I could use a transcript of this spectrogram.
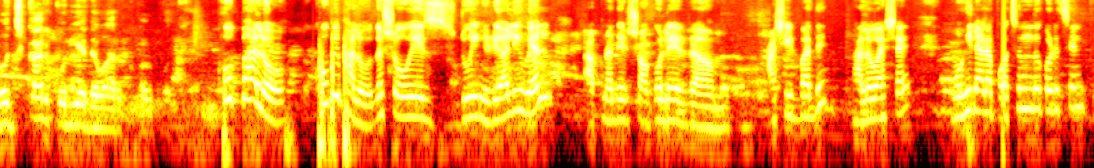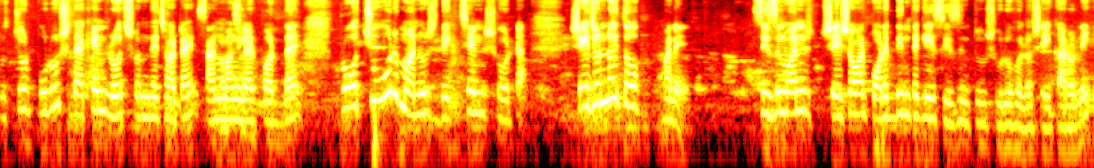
রোজগার করিয়ে দেওয়ার গল্প? খুব ভালো। খুবই ভালো। The show is doing really well আপনাদের সকলের আশীর্বাদে। ভালোবাসায়। মহিলারা পছন্দ করেছেন প্রচুর পুরুষ দেখেন রোজ সন্ধে ছটায় সান বাংলার পর্দায়। প্রচুর মানুষ দেখছেন শোটা। সেই জন্যই তো মানে সিজন ওয়ান শেষ হওয়ার পরের দিন থেকে সিজন টু শুরু হলো সেই কারণেই।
